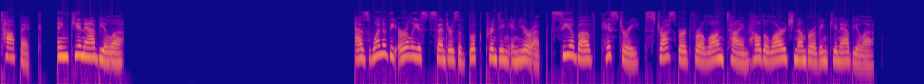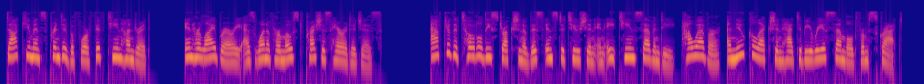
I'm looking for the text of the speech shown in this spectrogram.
Topic. Incunabula As one of the earliest centers of book printing in Europe see above, history, Strasbourg for a long time held a large number of incunabula documents printed before 1500 in her library as one of her most precious heritages. After the total destruction of this institution in 1870, however, a new collection had to be reassembled from scratch.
